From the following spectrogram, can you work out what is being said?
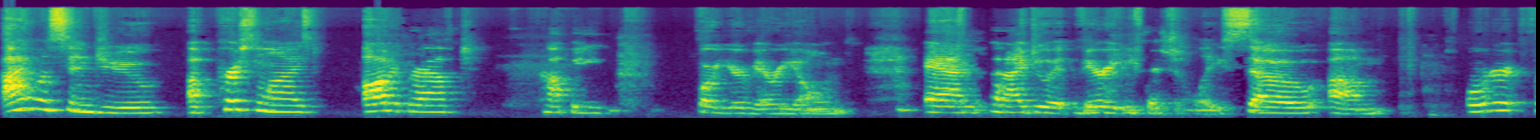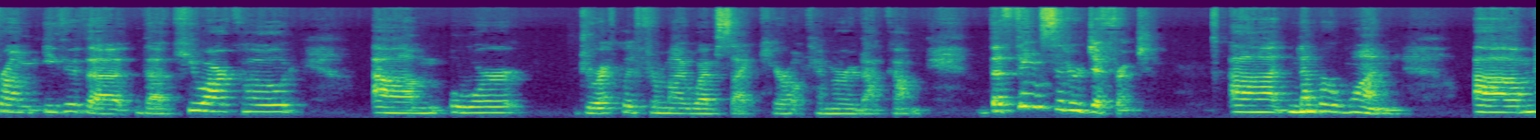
I will send you a personalized, autographed copy for your very own. And, and I do it very efficiently. So um, order it from either the, the QR code um, or directly from my website, carolkaemmerer.com. The things that are different. Uh, number one, um,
